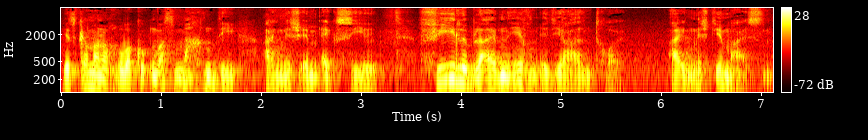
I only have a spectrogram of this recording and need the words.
Jetzt kann man noch rüber gucken, was machen die eigentlich im Exil? Viele bleiben ihren Idealen treu. Eigentlich die meisten.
